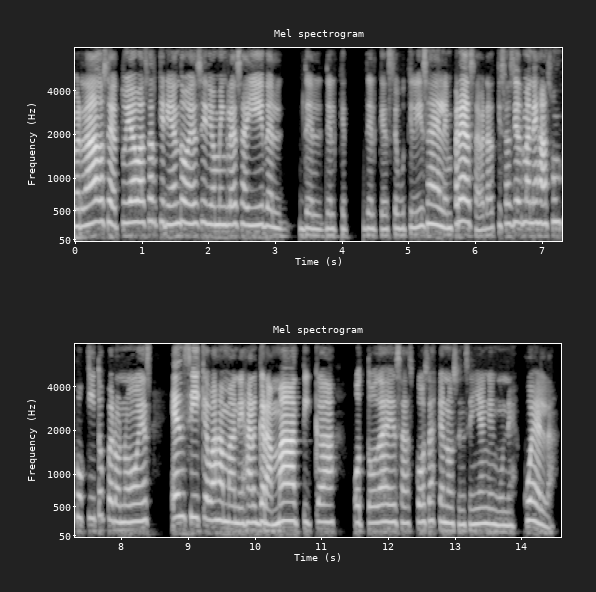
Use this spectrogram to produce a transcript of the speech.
¿verdad? O sea, tú ya vas adquiriendo ese idioma inglés ahí del, del, del, que, del que se utiliza en la empresa, ¿verdad? Quizás ya manejas un poquito, pero no es en sí que vas a manejar gramática o todas esas cosas que nos enseñan en una escuela,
